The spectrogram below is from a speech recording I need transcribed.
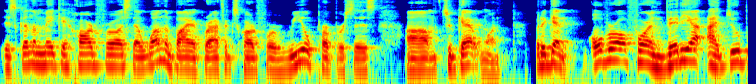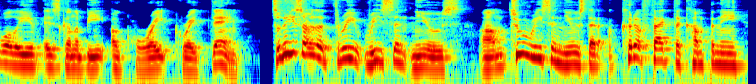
It's going to make it hard for us that want to buy a graphics card for real purposes um, to get one. But again, overall for Nvidia, I do believe is going to be a great, great thing. So these are the three recent news, um, two recent news that could affect the company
